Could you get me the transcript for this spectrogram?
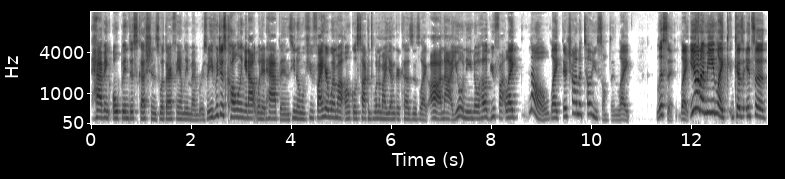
having open discussions with our family members or even just calling it out when it happens. You know if you if i hear one of my uncles talking to one of my younger cousins like ah oh, nah you don't need no help you fine like no like they're trying to tell you something like listen like you know what i mean like because it's a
